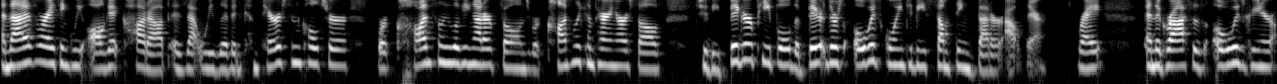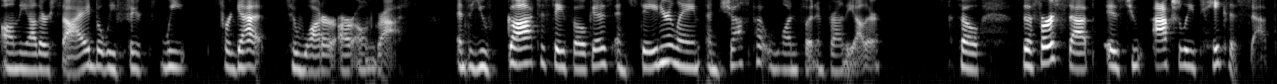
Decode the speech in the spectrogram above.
And that is where I think we all get caught up is that we live in comparison culture. We're constantly looking at our phones, we're constantly comparing ourselves to the bigger people, the bigger there's always going to be something better out there, right? And the grass is always greener on the other side, but we we forget to water our own grass. And so you've got to stay focused and stay in your lane and just put one foot in front of the other. So the first step is to actually take this step,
